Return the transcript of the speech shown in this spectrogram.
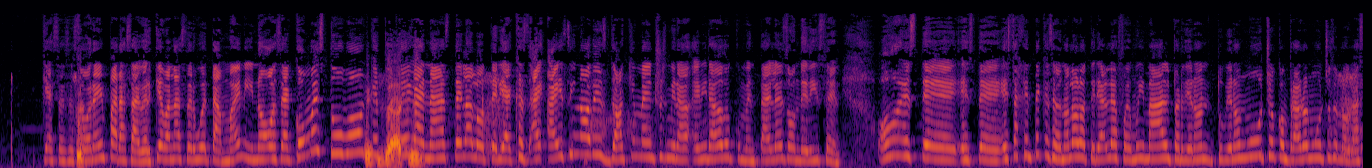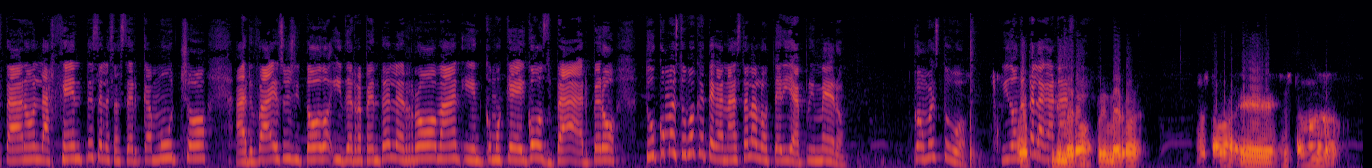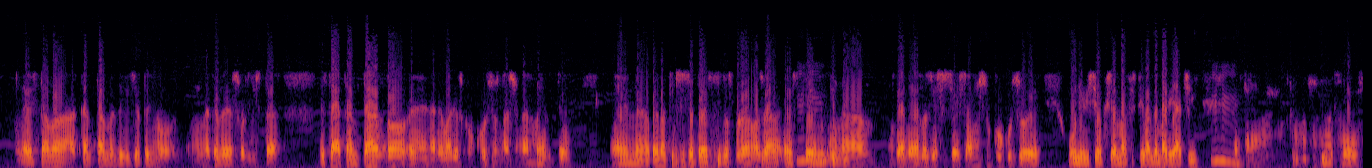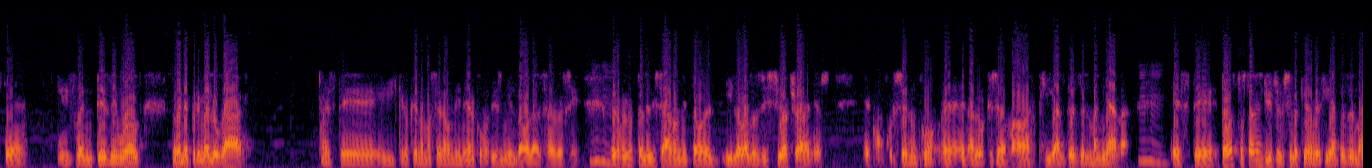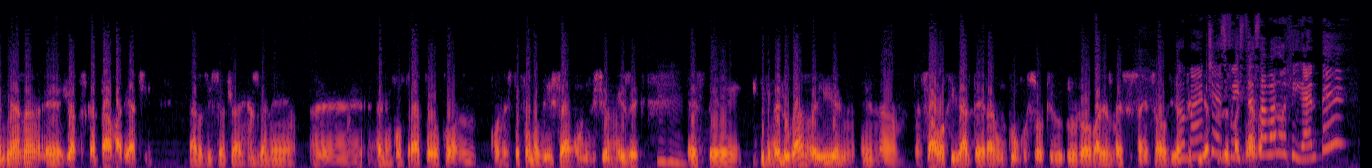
que se asesoren para saber qué van a hacer with that money, ¿no? O sea, ¿cómo estuvo que tú te ganaste la lotería? Because I, I seen all these documentaries, mira, he mirado documentales donde dicen, oh, este, este, esta gente que se ganó la lotería le fue muy mal, perdieron, tuvieron mucho, compraron mucho, se lo gastaron, la gente se les acerca mucho, advisors y todo, y de repente le roban y como que it goes bad. Pero, ¿tú cómo estuvo que te ganaste la lotería primero? ¿Cómo estuvo? ¿Y dónde te la ganaste? Primero, primero, yo estaba, eh, estaba, estaba cantando, yo tengo una carrera de solista, estaba cantando, eh, gané varios concursos nacionalmente, en, uh, bueno, aquí sí se puede decir los programas, ¿verdad? Este, en, gané a los 16 años un concurso de Univision que se llama Festival de Mariachi, este, y fue en Disney World, gané primer lugar, este y creo que nomás era un dinero como 10 mil dólares, algo así, pero lo televisaron y todo, y luego a los 18 años eh, concursé en, eh, en, algo que se llamaba Gigantes del Mañana, este todo esto está en YouTube si lo quieren ver, Gigantes del Mañana, eh, yo antes cantaba mariachi, a los 18 años gané, eh, gané un contrato con, con este Fonovisa, Univision Music, este y primer lugar ahí en, en, uh, Sábado Gigante, era un concurso que duró varios meses ahí en Sábado Gigante. No manches, ¿fuiste a Sábado Gigante?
